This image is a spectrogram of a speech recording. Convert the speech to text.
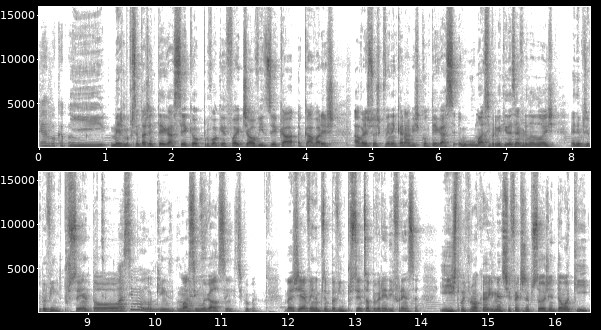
É boca para E mesmo a porcentagem de THC, que é o que provoca efeitos, já ouvi dizer que há, que há várias há várias pessoas que vendem cannabis com THC. O máximo permitido é 0,2, vendem por exemplo a 20% ou, o máximo, ou 15%. O máximo legal, sim, desculpa. Mas é vendem por exemplo a 20% só para verem a diferença. E isto depois provoca imensos efeitos nas pessoas. Então aqui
